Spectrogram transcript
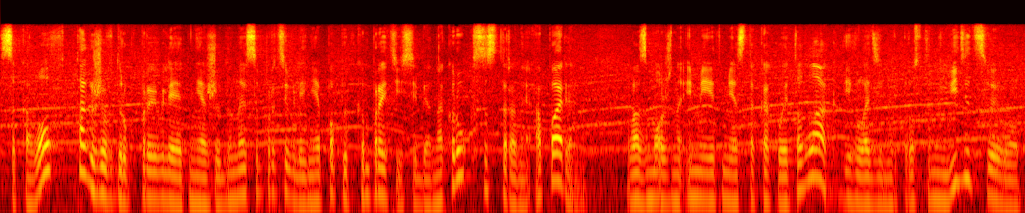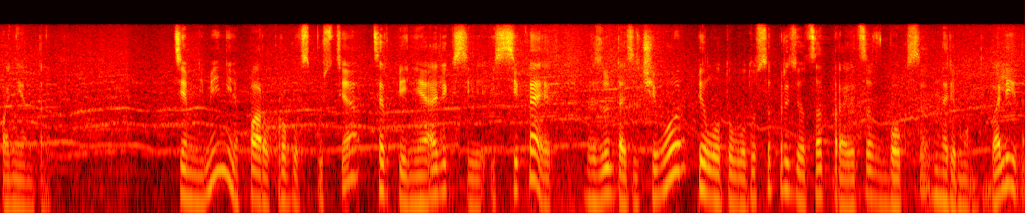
Соколов также вдруг проявляет неожиданное сопротивление попыткам пройти себя на круг со стороны Апарина. Возможно, имеет место какой-то лаг, и Владимир просто не видит своего оппонента – тем не менее, пару кругов спустя терпение Алексея иссякает, в результате чего пилоту Lotus а придется отправиться в боксы на ремонт болида.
